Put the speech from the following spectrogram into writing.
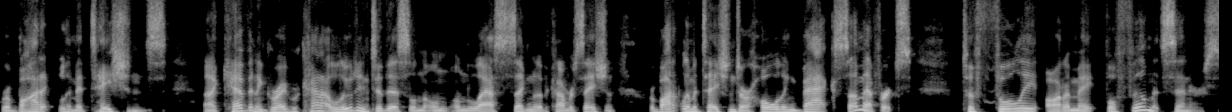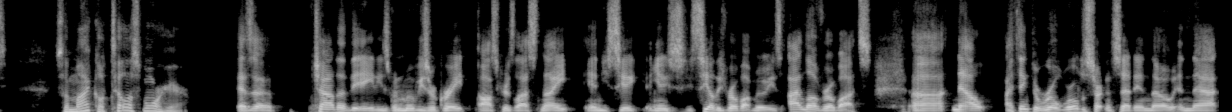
robotic limitations. Uh, Kevin and Greg were kind of alluding to this on, on, on the last segment of the conversation. Robotic limitations are holding back some efforts to fully automate fulfillment centers. So, Michael, tell us more here. As a child of the 80s when movies were great oscars last night and you see you, know, you see all these robot movies i love robots uh, now i think the real world is starting to set in though in that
